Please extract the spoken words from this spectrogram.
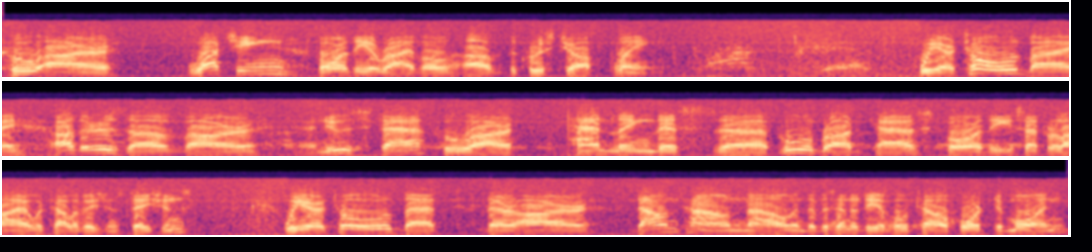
who are watching for the arrival of the Khrushchev plane. We are told by others of our news staff who are handling this uh, pool broadcast for the Central Iowa television stations. We are told that there are downtown now in the vicinity of Hotel Fort Des Moines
